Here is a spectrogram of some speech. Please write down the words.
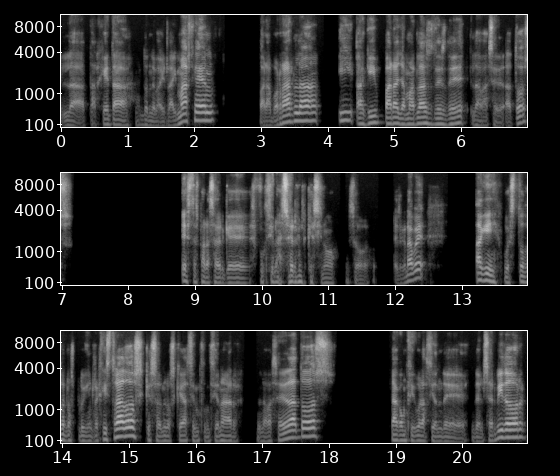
la tarjeta donde va a ir la imagen, para borrarla y aquí para llamarlas desde la base de datos. Este es para saber que funciona el server, que si no, eso es grave. Aquí, pues todos los plugins registrados, que son los que hacen funcionar la base de datos, la configuración de, del servidor,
